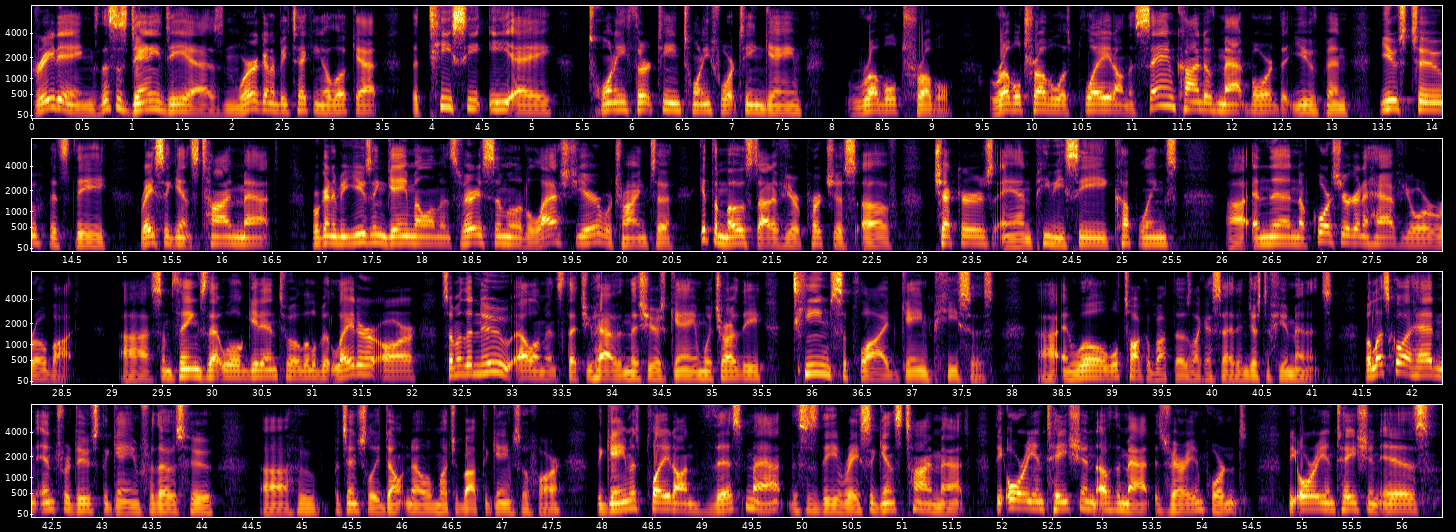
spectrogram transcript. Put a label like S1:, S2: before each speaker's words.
S1: Greetings, this is Danny Diaz, and we're going to be taking a look at the TCEA 2013-2014 game, Rubble Trouble. Rubble Trouble is played on the same kind of mat board that you've been used to. It's the Race Against Time mat. We're going to be using game elements very similar to last year. We're trying to get the most out of your purchase of checkers and PVC couplings. Uh, and then, of course, you're going to have your robot. Uh, some things that we'll get into a little bit later are some of the new elements that you have in this year's game, which are the team supplied game pieces. Uh, and we'll, we'll talk about those, like I said, in just a few minutes. But let's go ahead and introduce the game for those who, uh, who potentially don't know much about the game so far. The game is played on this mat. This is the Race Against Time mat. The orientation of the mat is very important. The orientation is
